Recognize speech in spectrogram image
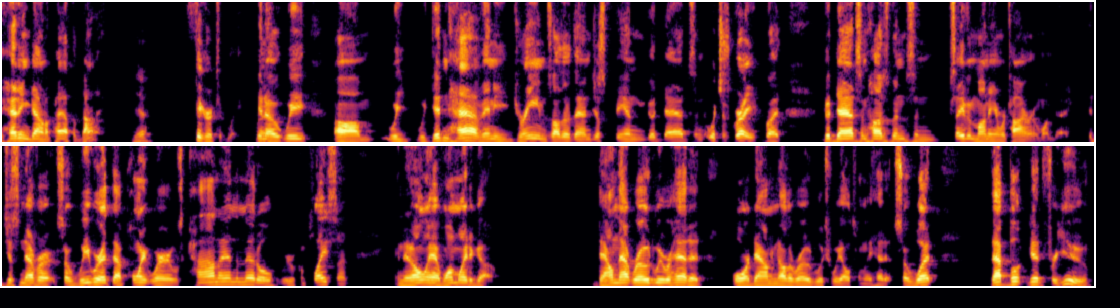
heading down a path of dying, Yeah. figuratively. You know, we um, we we didn't have any dreams other than just being good dads, and which is great, but good dads and husbands and saving money and retiring one day. It just never. So we were at that point where it was kind of in the middle. We were complacent, and it only had one way to go. Down that road we were headed, or down another road which we ultimately hit it. So what that book did for you,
